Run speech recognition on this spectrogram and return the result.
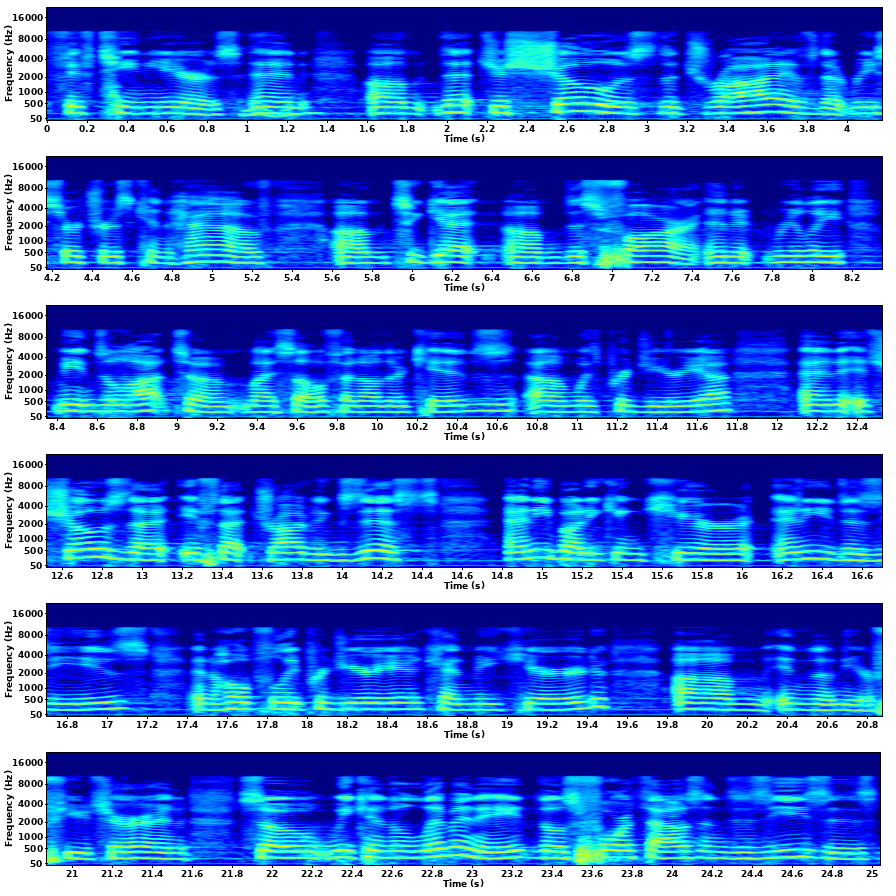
15 years, mm-hmm. and um, that just shows the drive that researchers can have um, to get um, this far. And it really means a lot to myself and other kids um, with progeria. And it shows that if that drive exists, anybody can cure any disease, and hopefully progeria can be cured um, in the near future. And so we can eliminate those 4,000 diseases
